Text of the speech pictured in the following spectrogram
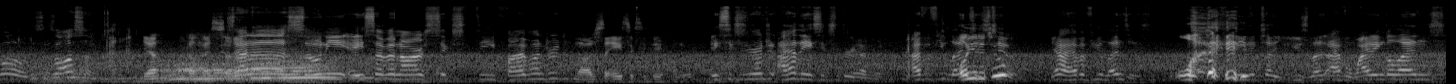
Whoa, this is awesome. yeah, got my Is that a Sony A7R 6500? No, just the A6300. A6300? I have the A6300. I have a few lenses Oh, you do too? Yeah, I have a few lenses. What? I needed to use lens. I have a wide angle lens.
